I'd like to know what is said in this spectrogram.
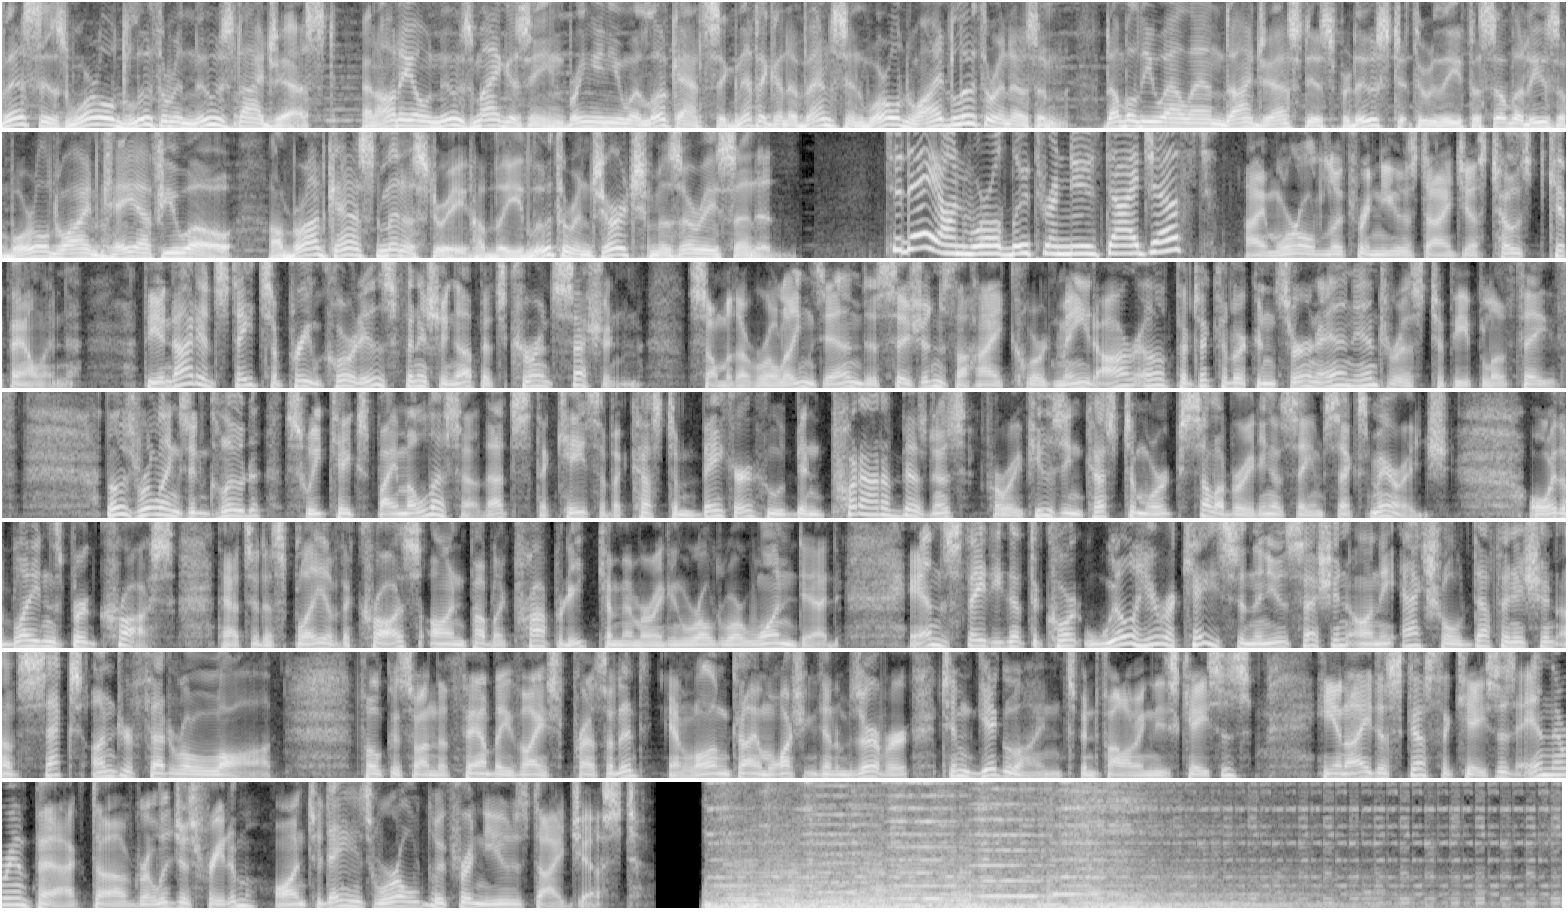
This is World Lutheran News Digest, an audio news magazine bringing you a look at significant events in worldwide Lutheranism. WLN Digest is produced through the facilities of Worldwide KFUO, a broadcast ministry of the Lutheran Church Missouri Synod. Today on World Lutheran News Digest, I'm World Lutheran News Digest host Kip Allen. The United States Supreme Court is finishing up its current session. Some of the rulings and decisions the High Court made are of particular concern and interest to people of faith. Those rulings include Sweet Cakes by Melissa. That's the case of a custom baker who'd been put out of business for refusing custom work celebrating a same sex marriage. Or the Bladensburg Cross. That's a display of the cross on public property commemorating World War I dead. And stating that the court will hear a case in the new session on the actual definition definition of sex under federal law. Focus on the family vice president and longtime Washington observer Tim Goeglein, has been following these cases. He and I discuss the cases and their impact of religious freedom on today's World Lutheran News Digest.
